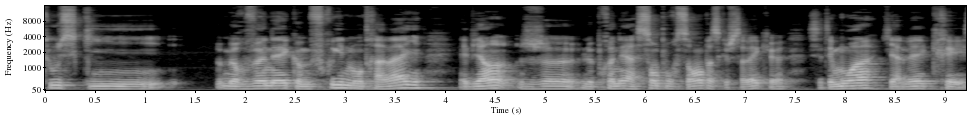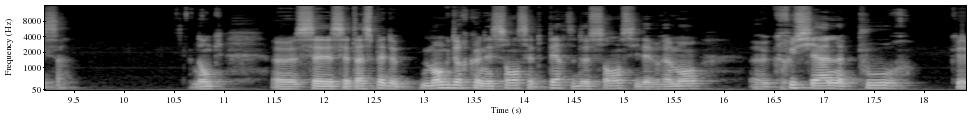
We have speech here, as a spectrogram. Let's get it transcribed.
tout ce qui me revenait comme fruit de mon travail, eh bien, je le prenais à 100% parce que je savais que c'était moi qui avais créé ça. Donc, euh, cet aspect de manque de reconnaissance, cette perte de sens, il est vraiment euh, crucial pour que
